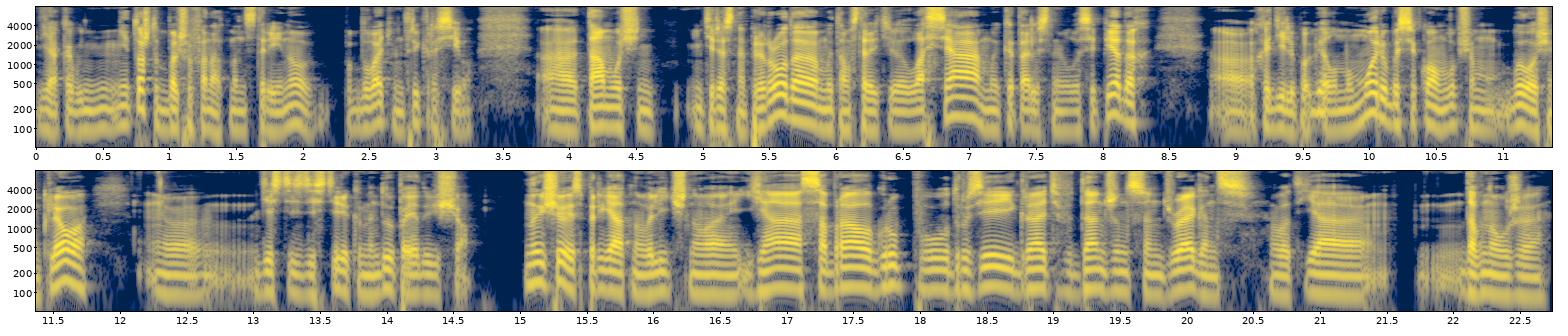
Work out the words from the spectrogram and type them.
я как бы не то чтобы большой фанат монастырей, но побывать внутри красиво. Э, там очень интересная природа, мы там встретили лося, мы катались на велосипедах, ходили по Белому морю босиком, в общем, было очень клево, 10 из 10 рекомендую, поеду еще. Ну, еще из приятного личного. Я собрал группу друзей играть в Dungeons and Dragons. Вот я давно уже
